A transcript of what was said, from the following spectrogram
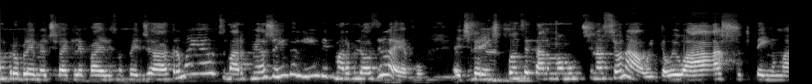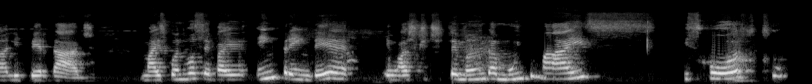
um problema, eu tiver que levar eles no pediatra, amanhã eu desmarco minha agenda linda e maravilhosa e levo. É diferente de quando você está numa multinacional. Então, eu acho que tem uma liberdade mas quando você vai empreender, eu acho que te demanda muito mais esforço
